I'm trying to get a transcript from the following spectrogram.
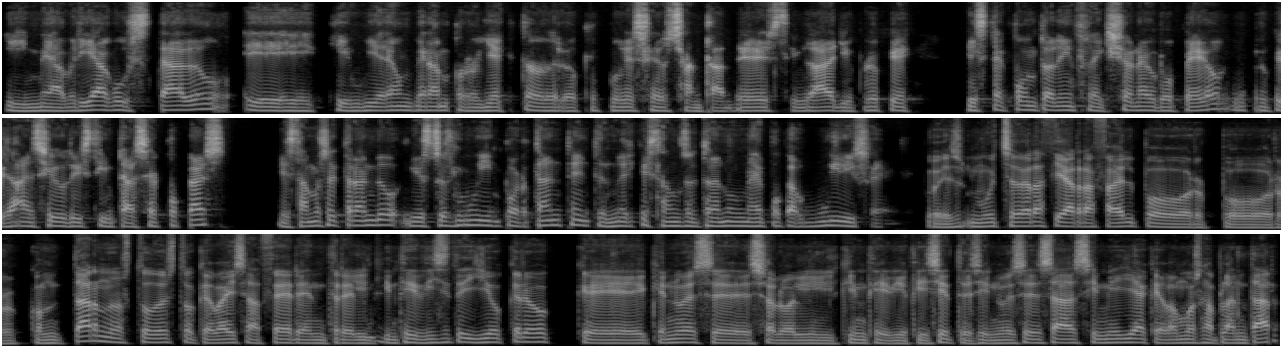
y, me habría gustado eh, que hubiera un gran proyecto de lo que puede ser Santander ciudad. Yo creo que este punto de inflexión europeo, yo creo que han sido distintas épocas Estamos entrando, y esto es muy importante, entender que estamos entrando en una época muy diferente. Pues muchas gracias, Rafael, por, por contarnos todo esto que vais a hacer entre el 15 y 17. Y yo creo que, que no es eh, solo el 15 y 17, sino es esa semilla que vamos a plantar,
